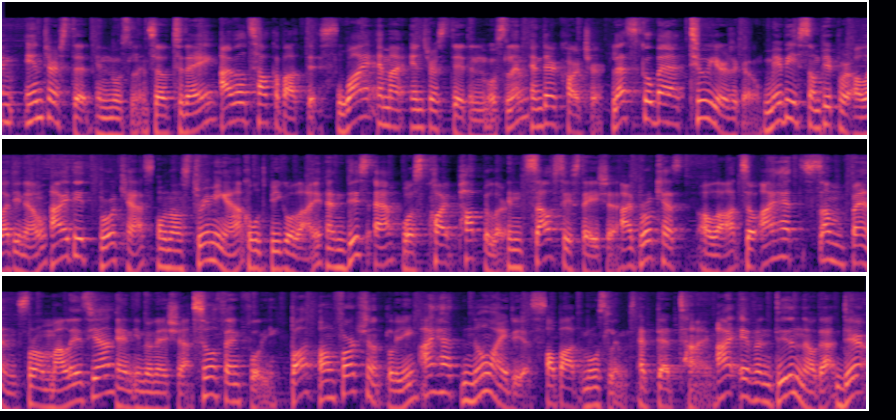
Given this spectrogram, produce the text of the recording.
am interested in Muslim. So today, I will talk about this. Why am I not interested in Muslim and their culture. Let's go back two years ago. Maybe some people already know. I did broadcast on a streaming app called Bigo Live and this app was quite popular in Southeast Asia. I broadcast a lot so I had some fans from Malaysia and Indonesia. So thankfully. But unfortunately, I had no ideas about Muslims at that time. I even didn't know that there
